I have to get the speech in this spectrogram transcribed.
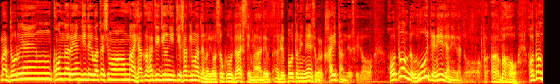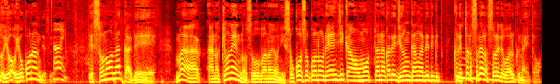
まあ、ドル円、こんなレンジで、私も、まあ、180日先までの予測を出して、まあレ、レポートに年初から書いたんですけど、ほとんど動いてねえじゃねえかと。もう、ほとんどよ横なんですよ。はいで、その中で、まあ、あの、去年の相場のようにそこそこのレンジ感を持った中で循環が出てくれたら、それはそれで悪くないと。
